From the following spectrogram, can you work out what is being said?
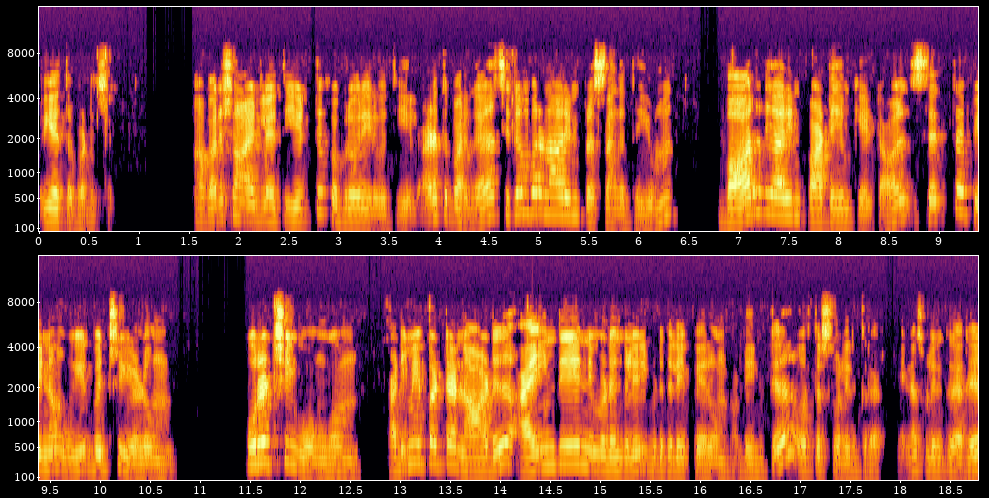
உயர்த்தப்பட்டுச்சு. அ வருஷம் 1908 பிப்ரவரி 27. அடுத்து பாருங்க, சிதம்பரனாரின் பிரசங்கத்தையும், பாரதியாரின் பாட்டையும் கேட்டால், செத்த பிணம் உயிர் பெற்று எழும். புரட்சி ஓங்கும். அடிமைப்பட்ட நாடு ஐந்தே நிமிடங்களில் விடுதலை பெறும் அப்படின்ட்டு ஒருத்தர் சொல்லியிருக்கிறார். என்ன சொல்லியிருக்கிறாரு?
